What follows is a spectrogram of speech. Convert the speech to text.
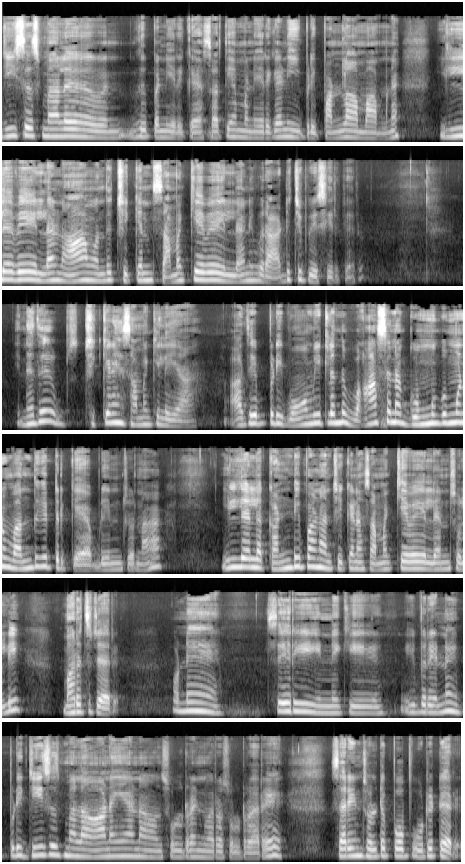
ஜீசஸ் மேலே இது பண்ணியிருக்க சத்தியம் பண்ணியிருக்க நீ இப்படி பண்ணலாமா? அப்படின்னு. இல்லவே இல்லை. நான் வந்து சிக்கன் சமைக்கவே இல்லைன்னு இவர் அடித்து பேசியிருக்காரு. என்னது? சிக்கனே சமைக்கலையா? அது எப்படி? உன் வீட்டிலேருந்து வாசனை கும்மு கும்முன்னு வந்துக்கிட்டு இருக்கே அப்படின்னு சொன்னால் இல்லை இல்லை கண்டிப்பாக நான் சிக்கனை சமைக்கவே இல்லைன்னு சொல்லி மறுத்துட்டார். உடனே சரி இன்னைக்கு இவர் என்ன இப்படி ஜீசஸ் மேலே ஆணையாக நான் சொல்கிறேன்னு வர சொல்கிறாரு சரின்னு சொல்லிட்டு போப்பு விட்டுட்டாரு.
